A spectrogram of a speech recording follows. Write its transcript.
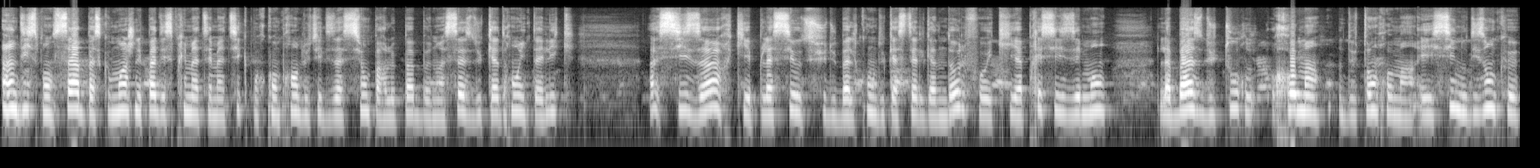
indispensable, parce que moi je n'ai pas d'esprit mathématique pour comprendre l'utilisation par le pape Benoît XVI du cadran italique à 6 heures qui est placé au-dessus du balcon du Castel Gandolfo et qui a précisément la base du tour romain, du temps romain. Et ici, nous disons que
